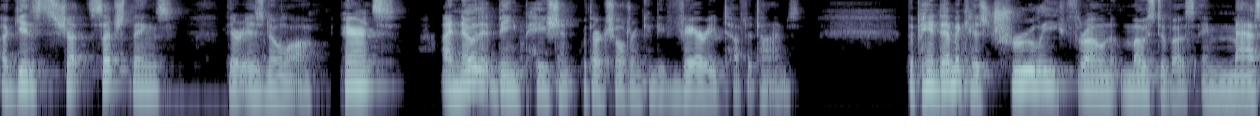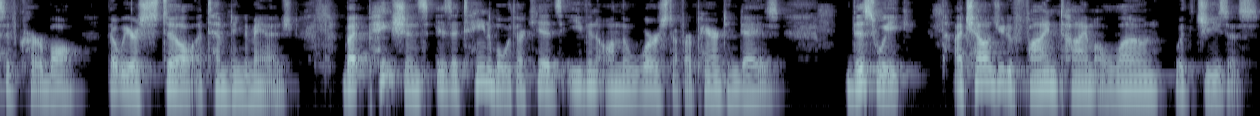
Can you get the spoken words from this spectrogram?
Against such things there is no law. Parents, I know that being patient with our children can be very tough at times. The pandemic has truly thrown most of us a massive curveball that we are still attempting to manage. But patience is attainable with our kids even on the worst of our parenting days. This week, I challenge you to find time alone with Jesus.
